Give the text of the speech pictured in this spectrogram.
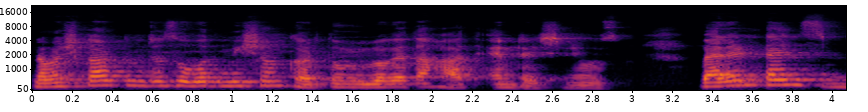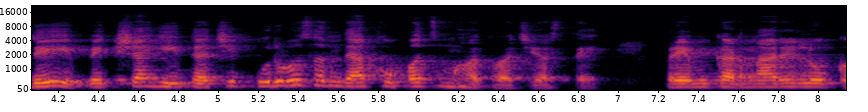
नमस्कार तुमच्यासोबत मी शंकर. तुम्ही बघत आहात एनरेश न्यूज व्हॅलेंटाईन्स डे पेक्षाही त्याची पूर्वसंध्या खूपच महत्वाची असते. प्रेम करणारे लोक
